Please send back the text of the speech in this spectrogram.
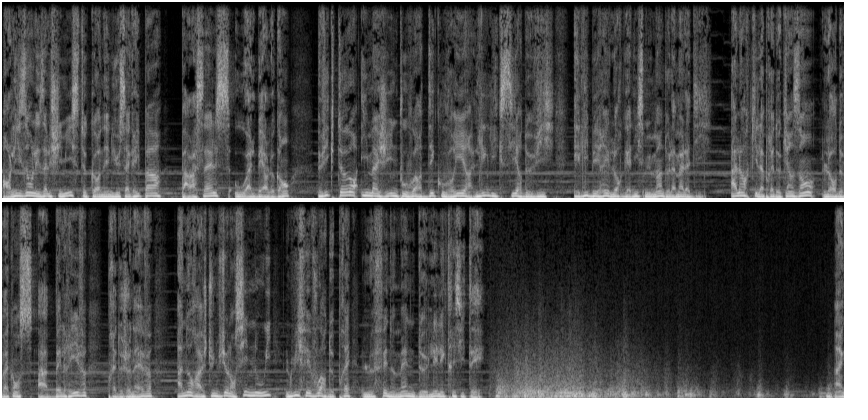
En lisant les alchimistes Cornelius Agrippa, Paracels ou Albert le Grand, Victor imagine pouvoir découvrir l'élixir de vie et libérer l'organisme humain de la maladie. Alors qu'il a près de 15 ans, lors de vacances à Bellerive, près de Genève, un orage d'une violence inouïe lui fait voir de près le phénomène de l'électricité. Un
